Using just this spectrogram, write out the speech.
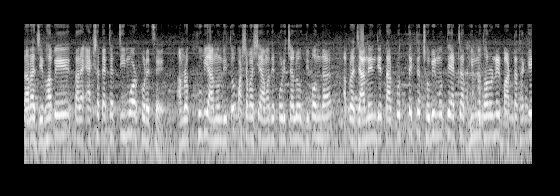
তারা যেভাবে তারা একসাথে একটা টিম ওয়ার্ক করেছে, আমরা খুবই আনন্দিত। পাশাপাশি আমাদের পরিচালক দীপনদা, আপনারা জানেন যে তার প্রত্যেকটা ছবির মধ্যে একটা ভিন্ন ধরনের বার্তা থাকে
